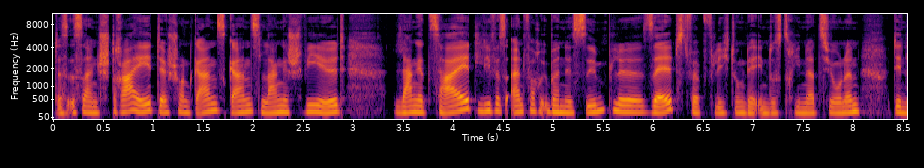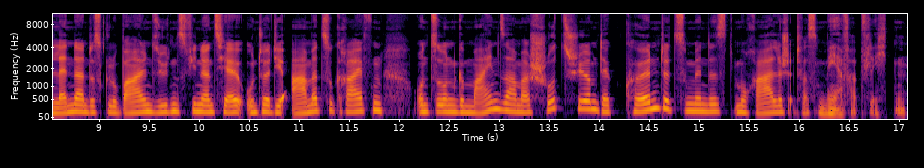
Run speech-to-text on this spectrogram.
das ist ein Streit, der schon ganz, ganz lange schwelt. Lange Zeit lief es einfach über eine simple Selbstverpflichtung der Industrienationen, den Ländern des globalen Südens finanziell unter die Arme zu greifen. Und so ein gemeinsamer Schutzschirm, der könnte zumindest moralisch etwas mehr verpflichten.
